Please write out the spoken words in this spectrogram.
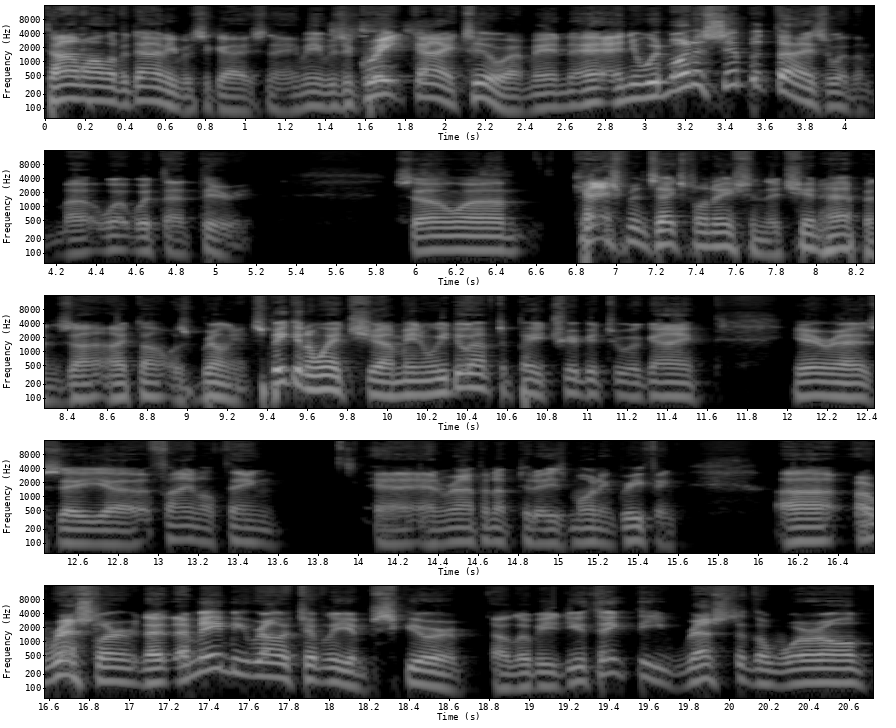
Tom Olivadotti was the guy's name. He was a great guy too. I mean, and you would want to sympathize with him uh, with, with that theory. So um, Cashman's explanation that shit happens, I, I thought was brilliant. Speaking of which, I mean, we do have to pay tribute to a guy here as a uh, final thing, uh, and wrapping up today's morning briefing. Uh, a wrestler that, that may be relatively obscure, uh, Libby. Do you think the rest of the world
